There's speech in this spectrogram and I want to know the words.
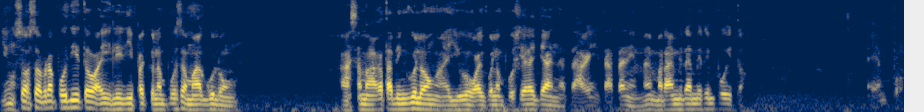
Yung sosobra po dito ay lilipat ko lang po sa mga gulong. Ah, sa mga katabing gulong, ay yuhukay ko lang po sila dyan at aking itatanim. Marami-rami rin po ito. Ayan po.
